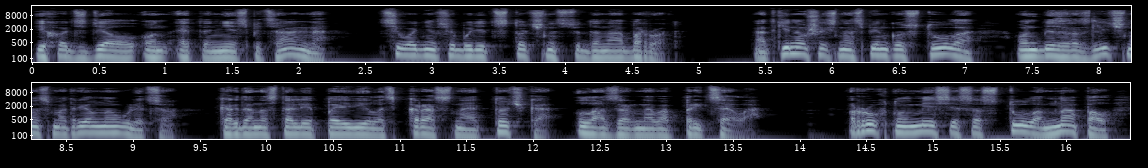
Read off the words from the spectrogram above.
и хоть сделал он это не специально, сегодня все будет с точностью да наоборот. Откинувшись на спинку стула, он безразлично смотрел на улицу, когда на столе появилась красная точка лазерного прицела. Рухнув вместе со стулом на пол —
